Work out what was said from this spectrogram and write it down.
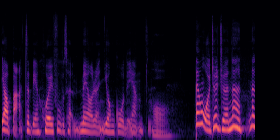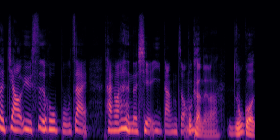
要把这边恢复成没有人用过的样子？哦，但我就觉得那那个教育似乎不在台湾人的协议当中。不可能啊！如果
